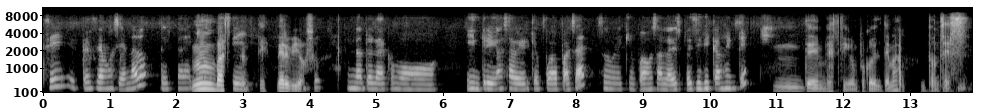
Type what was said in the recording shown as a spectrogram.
sí, ¿estás emocionado de estar aquí? Mm, bastante, nervioso. ¿No te da como intriga saber qué pueda pasar? ¿Sobre qué podemos hablar específicamente? Mm, te investigo un poco del tema, entonces,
